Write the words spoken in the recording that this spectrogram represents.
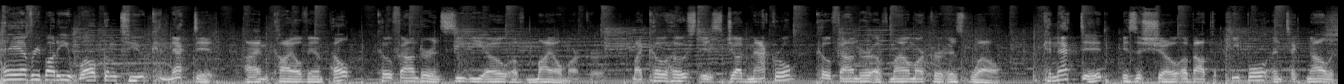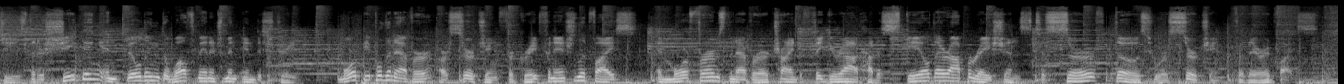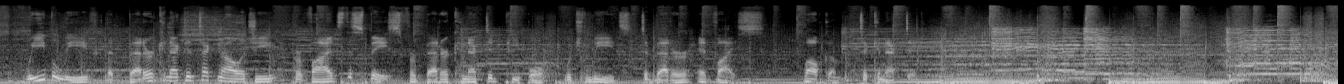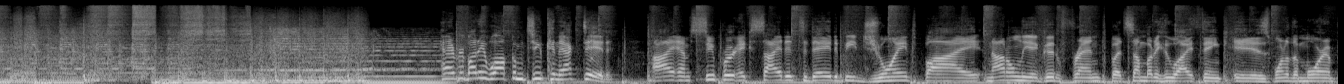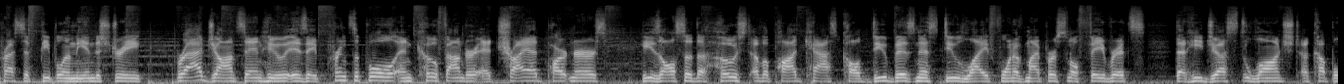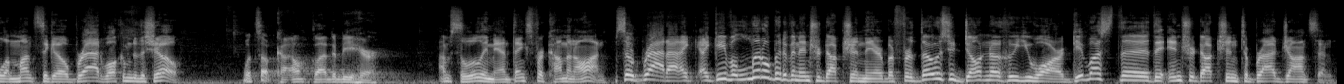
Hey, everybody, welcome to Connected. I'm Kyle Van Pelt, co founder and CEO of MileMarker. My co host is Judd Mackerel, co founder of MileMarker as well. Connected is a show about the people and technologies that are shaping and building the wealth management industry. More people than ever are searching for great financial advice, and more firms than ever are trying to figure out how to scale their operations to serve those who are searching for their advice. We believe that better connected technology provides the space for better connected people, which leads to better advice. Welcome to Connected. Hey, everybody, welcome to Connected. I am super excited today to be joined by not only a good friend, but somebody who I think is one of the more impressive people in the industry, Brad Johnson, who is a principal and co founder at Triad Partners. He's also the host of a podcast called Do Business, Do Life, one of my personal favorites that he just launched a couple of months ago. Brad, welcome to the show. What's up, Kyle? Glad to be here. Absolutely, man. Thanks for coming on. So, Brad, I, I, gave a little bit of an introduction there, but for those who don't know who you are, give us the, the introduction to Brad Johnson.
